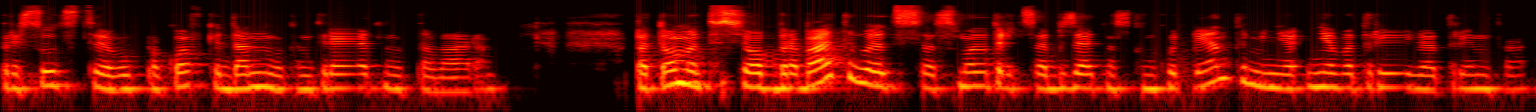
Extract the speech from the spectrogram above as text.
присутствия в упаковке данного конкретного товара. Потом это все обрабатывается, смотрится обязательно с конкурентами, не, не в отрыве от рынка,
